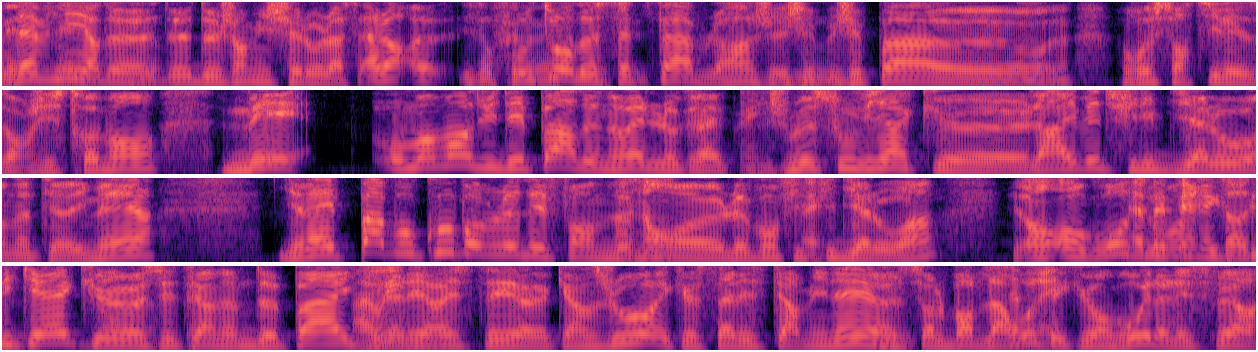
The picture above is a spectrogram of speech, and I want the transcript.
L'avenir de, de- de Jean-Michel Aulas. Alors, euh, Ils ont fait la autour de cette table, hein, j'ai Mm. j'ai pas euh, ressorti les enregistrements, mais au moment du départ de Noël Legrette, je me souviens que l'arrivée de Philippe Diallo en intérimaire, il n'y en avait pas beaucoup pour me le défendre, le, Ah bon, euh, le bon Fifi Ouais. Diallo. Hein. En, en gros, tout le monde personne. m'expliquait que c'était un homme de paille, Ah qu'il oui. allait rester euh, 15 jours et que ça allait se terminer euh, sur le bord de la route vrai. et qu'en gros, il allait se faire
